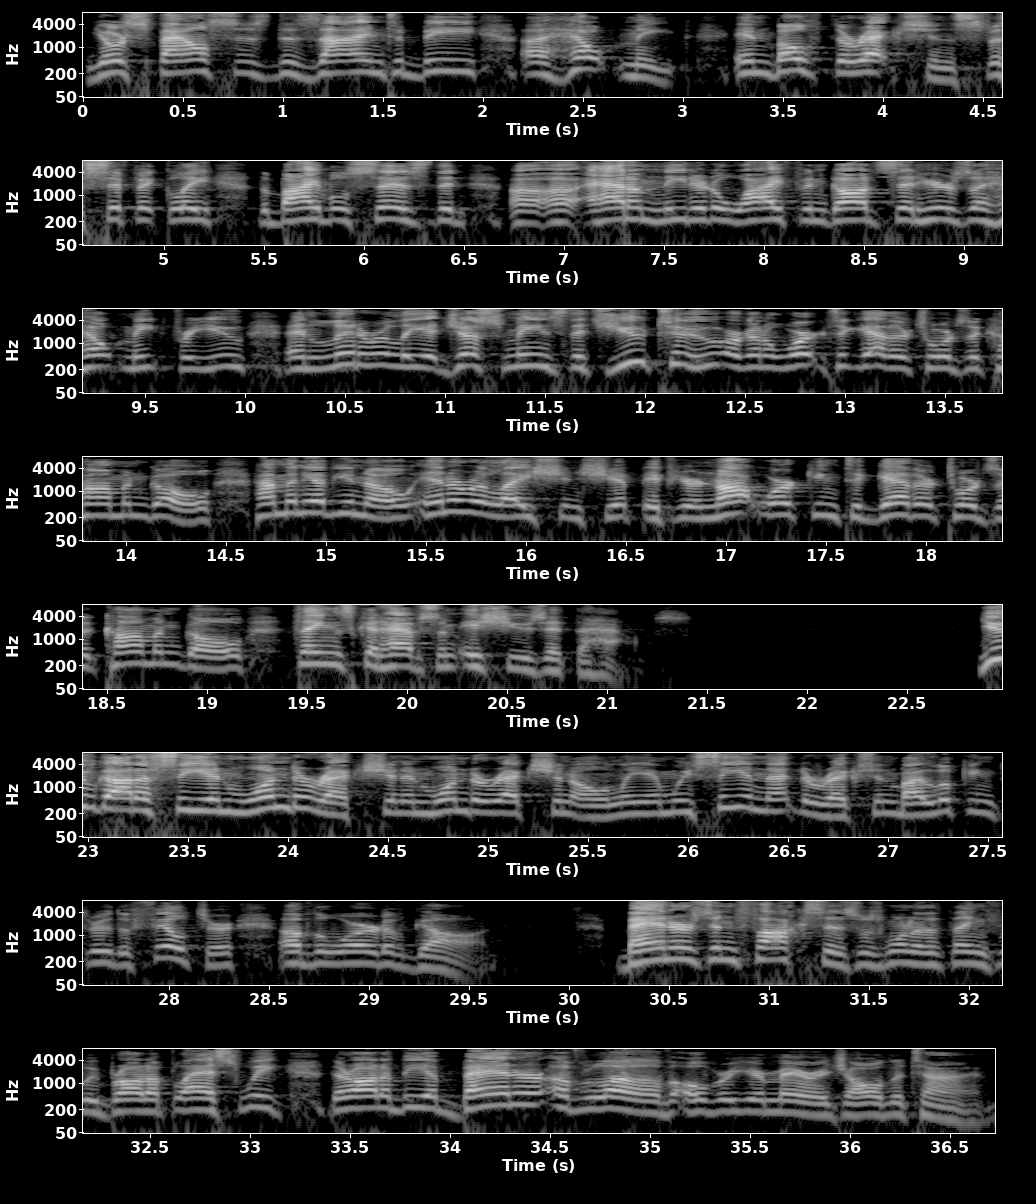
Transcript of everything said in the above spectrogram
Your spouse is designed to be a helpmeet in both directions. Specifically, the Bible says that uh, uh, Adam needed a wife and God said, here's a helpmeet for you. And literally it just means that you two are going to work together towards a common goal. How many of you know in a relationship, if you're not working together towards a common goal, things could have some issues at the house? You've got to see in one direction and one direction only, and we see in that direction by looking through the filter of the Word of God. Banners and foxes was one of the things we brought up last week. There ought to be a banner of love over your marriage all the time.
